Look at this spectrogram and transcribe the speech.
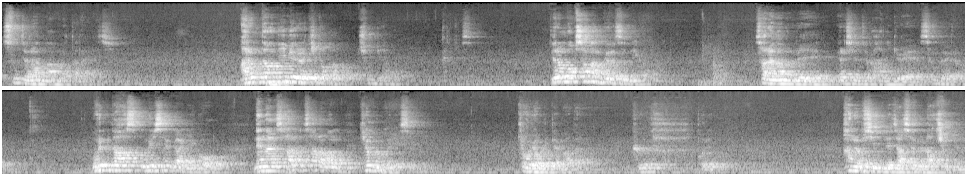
순전한 마음으로 따라야지. 아름다운 이별을 기도하고 준비하고 그렇게 했습니다. 여러분 목사만 그렇습니까? 사랑하는 우리 열심주로 한교회 성도 여러분 우리는 다 우리 생각이고 내날 살아온 경험들이 있습니다 교회 올 때마다 그거 다 버리고 한없이 내 자세를 낮추면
